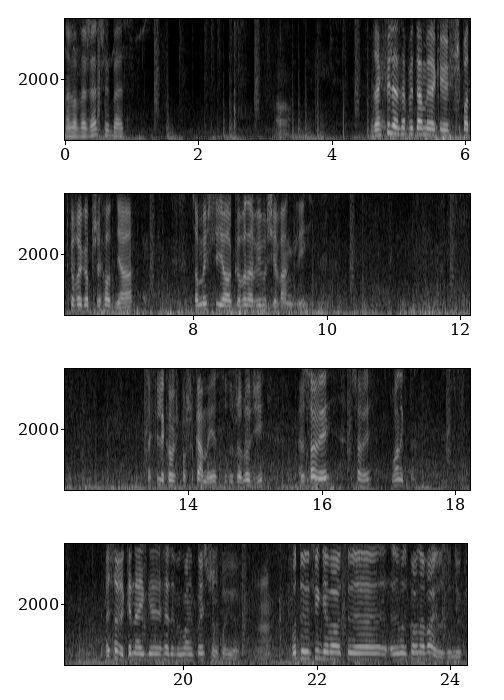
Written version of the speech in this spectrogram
Na wawerze czy bez? Áno. Za chwilę zapytamy jakiegoś przypadkowego przechodnia, co myśli o koronawirusie w Anglii. Za chwilę kogoś poszukamy, jest tu dużo ludzi. I'm sorry, I'm sorry. One... I'm sorry, can I have one question for you? What do you think about uh, coronavirus in UK?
